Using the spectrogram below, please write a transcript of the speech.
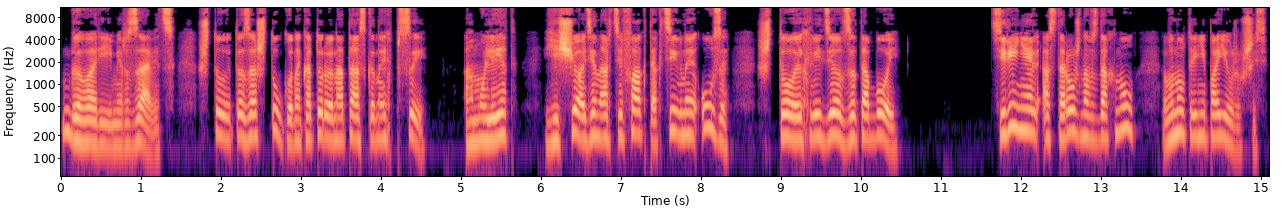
Говори, мерзавец, что это за штука, на которую натасканы их псы?» Амулет? Еще один артефакт, активные узы? Что их ведет за тобой?» Сирениэль осторожно вздохнул, внутренне поежившись.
